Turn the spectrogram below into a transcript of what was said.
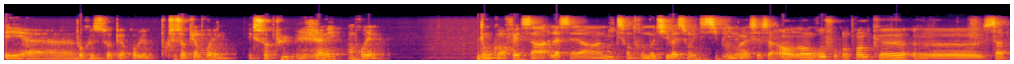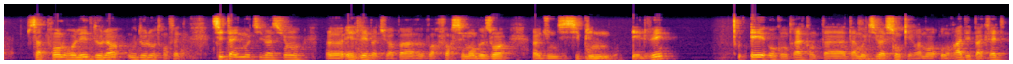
et euh, Pour que ce soit plus un problème. pour que ce soit plus un problème et que ce soit plus jamais un problème. Donc en fait, un- là c'est un mix entre motivation et discipline. Ouais, c'est ça. En, en gros, faut comprendre que euh, ça, ça prend le relais de l'un ou de l'autre en fait. Si tu as une motivation euh, élevée, bah, tu vas pas avoir forcément besoin euh, d'une discipline élevée. Et au contraire, quand tu as ta motivation qui est vraiment au ras des pâquerettes,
